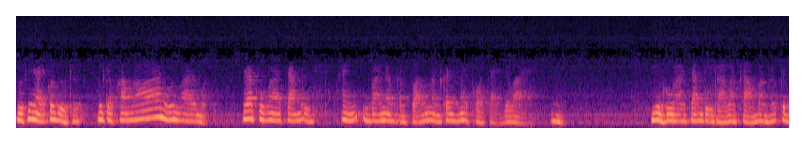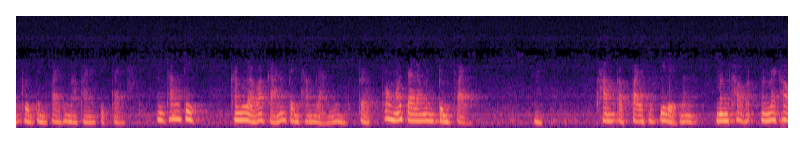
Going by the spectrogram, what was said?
อยู่ที่ไหนก็อยู่เถอะมีแต่ความร้อนวุ่นวายหมดแม้ครูบาอาจารย์อุ ให้อุบายนำคำสอนมันก็ยังไม่พอใจจะว่ายิ่งครูบาอาจารย์ดูด่าว่ากล่าวบ้างแล้วเป็นปืนเป็นไฟขึ้นมาภายในจิตใจมันทั้งที่คำด่าว่ากล่าวนั้นเป็นธรรมอย่างยิ่งแต่เพราะหัวใจเรามันเป็นไฟทำกับไฟคือกิเลสมันมันเข้า มันไม่เข้า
